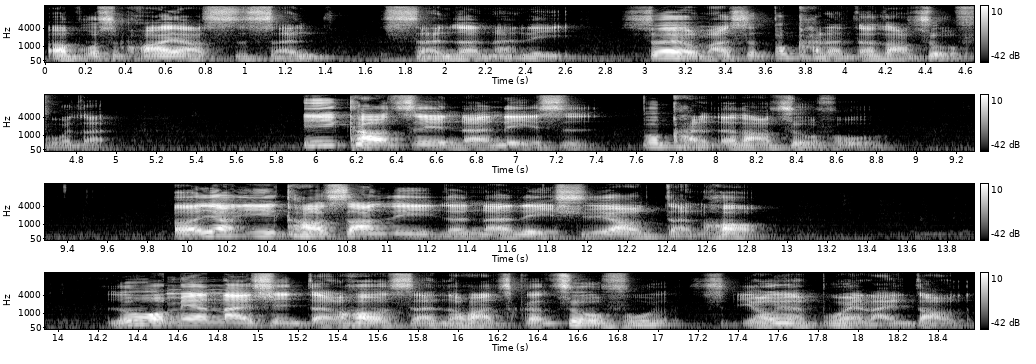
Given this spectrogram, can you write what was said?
而不是夸耀是神。神的能力，所以我们是不可能得到祝福的。依靠自己能力是不可能得到祝福，而要依靠上帝的能力，需要等候。如果没有耐心等候神的话，这个祝福永远不会来到的。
